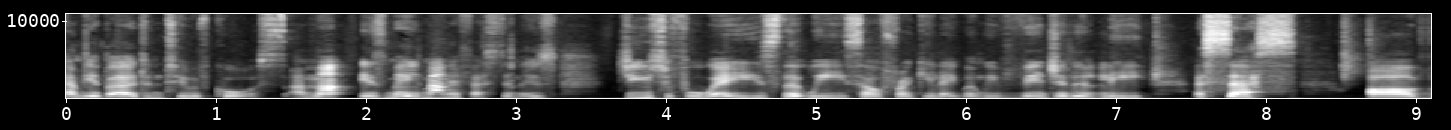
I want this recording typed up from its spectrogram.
can be a burden too, of course, and that is made manifest in those dutiful ways that we self regulate when we vigilantly assess our,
